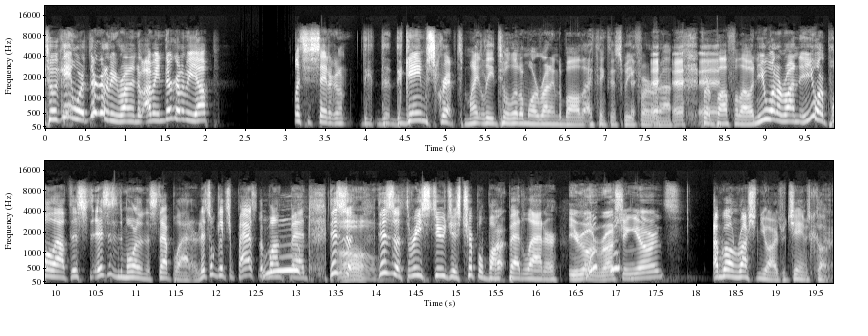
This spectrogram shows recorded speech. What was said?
to a game where they're going to be running. I mean, they're going to be up. Let's just say they're going to the, the, the game script might lead to a little more running the ball. I think this week for uh, for Buffalo, and you want to run, you want to pull out this. This is more than a step ladder. This will get you past the bunk bed. This is Oh. a this is a Three Stooges triple bunk Uh, bed ladder. You're going rushing yards? I'm going rushing yards with James Cook. Okay.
